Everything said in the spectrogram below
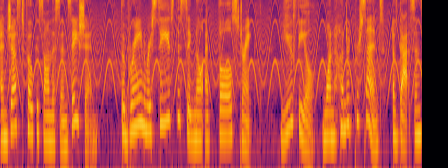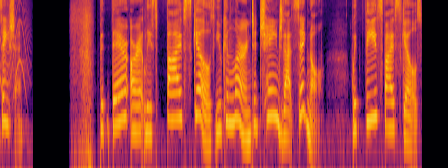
and just focus on the sensation, the brain receives the signal at full strength. You feel 100% of that sensation. But there are at least five skills you can learn to change that signal. With these five skills,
